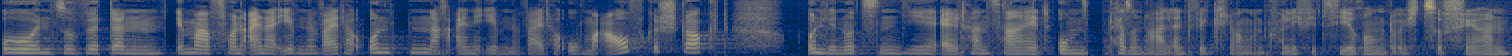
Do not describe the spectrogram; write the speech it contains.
Und so wird dann immer von einer Ebene weiter unten nach einer Ebene weiter oben aufgestockt. Und wir nutzen die Elternzeit, um Personalentwicklung und Qualifizierung durchzuführen.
